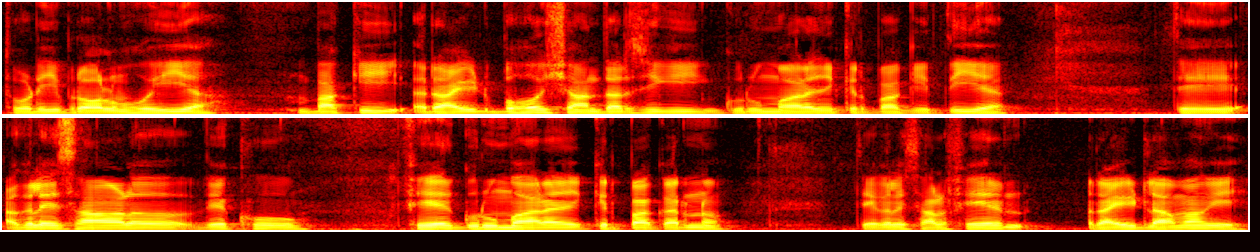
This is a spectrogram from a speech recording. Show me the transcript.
ਥੋੜੀ ਪ੍ਰੋਬਲਮ ਹੋਈ ਆ। ਬਾਕੀ ਰਾਈਡ ਬਹੁਤ ਸ਼ਾਨਦਾਰ ਸੀਗੀ, ਗੁਰੂ ਮਹਾਰਾਜ ਨੇ ਕਿਰਪਾ ਕੀਤੀ ਹੈ ਤੇ ਅਗਲੇ ਸਾਲ ਵੇਖੋ, ਫੇਰ ਗੁਰੂ ਮਹਾਰਾਜ ਕਿਰਪਾ ਕਰਨ ਤੇ ਅਗਲੇ ਸਾਲ ਫੇਰ ਰਾਈਡ ਲਾਵਾਂਗੇ।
